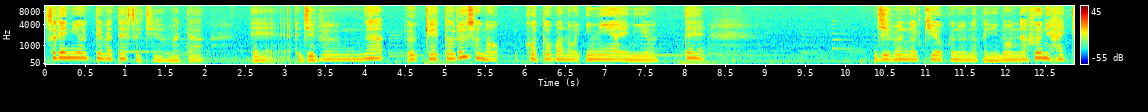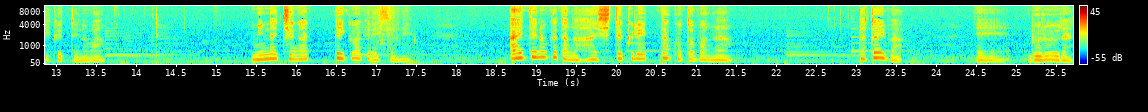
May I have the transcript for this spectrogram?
それによって私たちはまた、えー、自分が受け取るその言葉の意味合いによって自分の記憶の中にどんな風に入っていくっていうのはみんな違っていくわけですよね。相手の方が発してくれた言葉が例えば、えー、ブルーだっ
